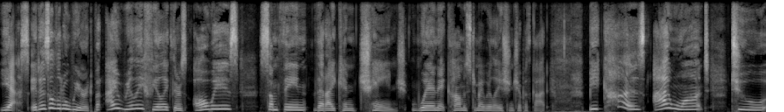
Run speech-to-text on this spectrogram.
Yes, it is a little weird, but I really feel like there's always something that I can change when it comes to my relationship with God because I want to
